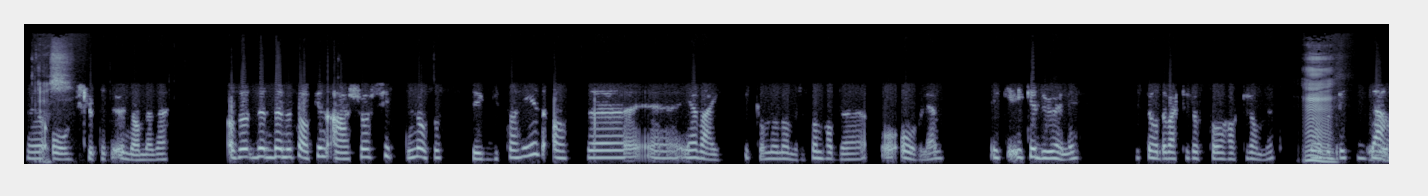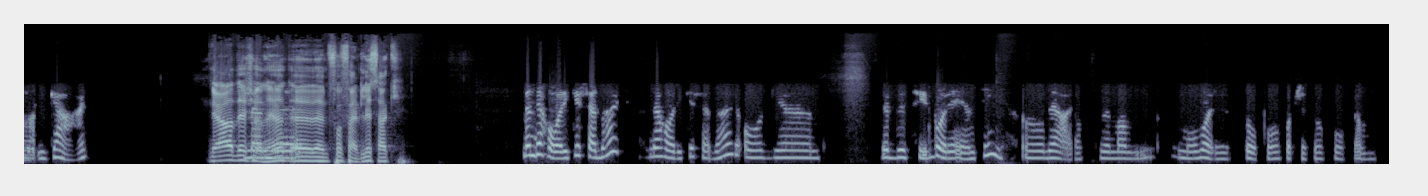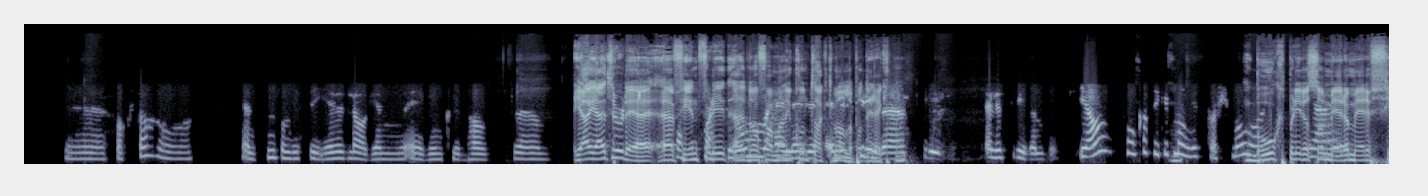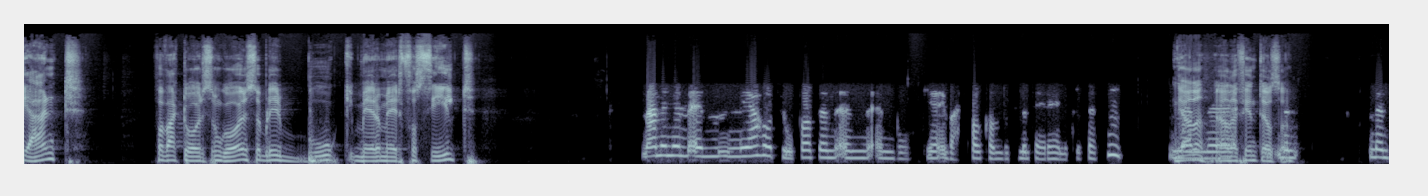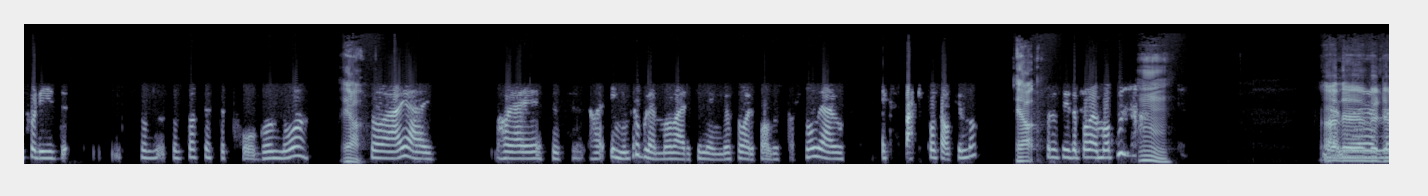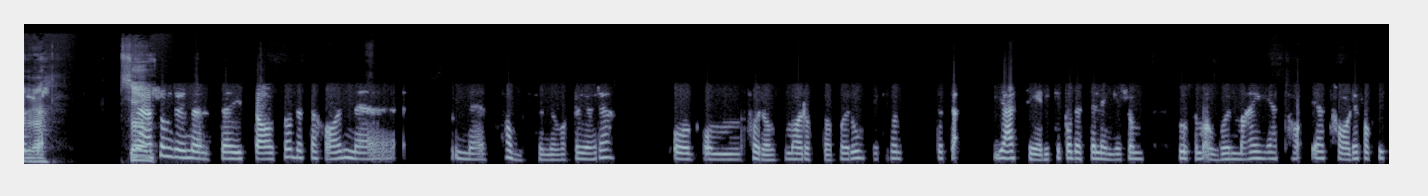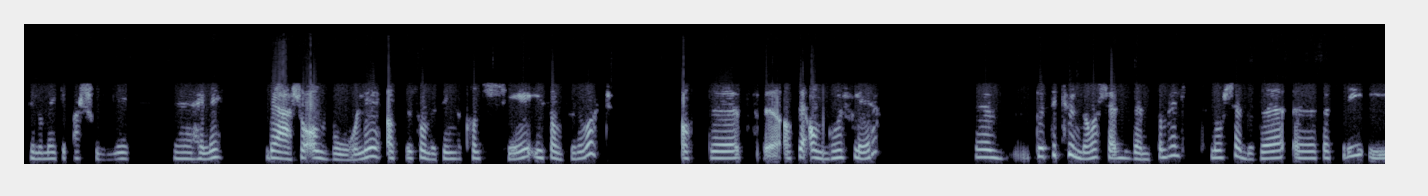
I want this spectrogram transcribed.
Yes. Og sluppet unna med det. Altså, den, Denne saken er så skitten og så stygg, Sahid, at eh, jeg veit ikke om noen andre som hadde overlevd. Ikke, ikke, du heller. Hvis du hadde vært til å så hardt rammet. Du hadde mm. blitt gæren. gæren. Ja, det skjønner men, jeg. Det er en forferdelig sak. Men det har ikke skjedd her. Det har ikke skjedd her. Og uh, det betyr bare én ting, og det er at man må bare stå på og fortsette å få fram eh, fakta. Og enten, som de sier, lage en egen klubbhouse. Eh, ja, jeg tror det er fint, fordi nå får man jo kontakt med alle på direkten eller skrive en bok. Ja, folk har sikkert mange spørsmål. Bok blir også mer og mer fjernt. For hvert år som går, så blir bok mer og mer fossilt. Nei, men en, en, jeg har tro på at en, en, bok i hvert fall kan dokumentere hele prosessen. Men, ja, det, ja, det er fint det også. Men, men fordi som, som, sagt dette pågår nå, ja. så er jeg har jeg, synes, har ingen problemer med å være tilgjengelig og svare på alle spørsmål. Jeg er jo ekspert på saken nå, ja. for å si det på den måten. Mm. Ja, det er veldig bra. Så... Det er som du nevnte i stad også, dette har med, med, samfunnet vårt å gjøre. Og om forhold som har råtna på rot. Dette, jeg ser ikke på dette lenger som noe som angår meg. Jeg tar, jeg tar det faktisk til og med ikke personlig eh, heller. Det er så alvorlig at sånne ting kan skje i samfunnet vårt. At, uh, at det angår flere. Uh, dette kunne ha skjedd hvem som helst. Nå skjedde det uh, fødsel i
